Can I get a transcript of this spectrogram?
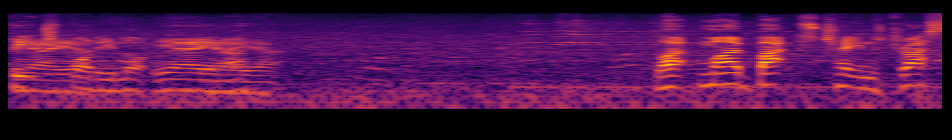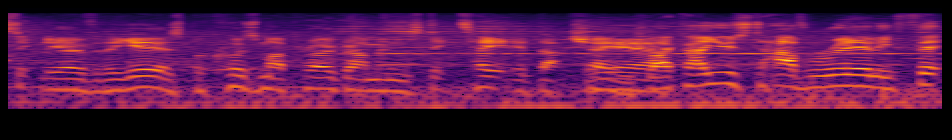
beach Yeah, yeah. body look, Yeah, you yeah, know? yeah. Like my back's changed drastically over the years because my programming's dictated that change. Yeah. Like I used to have really thick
